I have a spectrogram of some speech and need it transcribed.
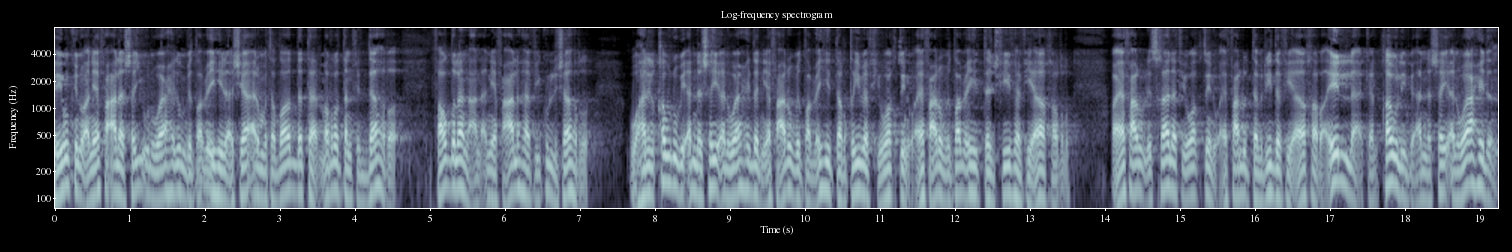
يمكن أن يفعل شيء واحد بطبعه الأشياء المتضادة مرة في الدهر؟ فضلا عن أن يفعلها في كل شهر. وهل القول بأن شيئا واحدا يفعل بطبعه الترطيب في وقت ويفعل بطبعه التجفيف في آخر؟ ويفعل الإسخان في وقت ويفعل التبريد في آخر؟ إلا كالقول بأن شيئا واحدا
